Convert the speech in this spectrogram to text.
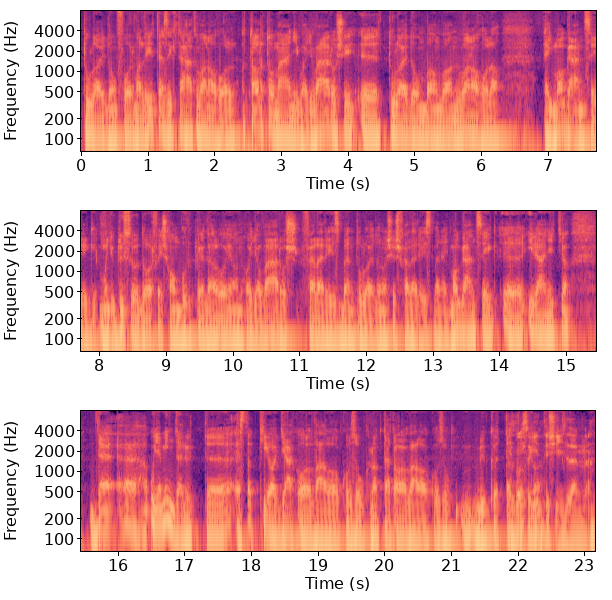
tulajdonforma létezik, tehát van, ahol a tartományi vagy városi tulajdonban van, van, ahol a egy magáncég, mondjuk Düsseldorf és Hamburg például olyan, hogy a város fele részben tulajdonos és fele részben egy magáncég e, irányítja, de e, ugye mindenütt e, ezt a, kiadják alvállalkozóknak, tehát alvállalkozók működtetik. Valószínűleg itt is így lenne. Hát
